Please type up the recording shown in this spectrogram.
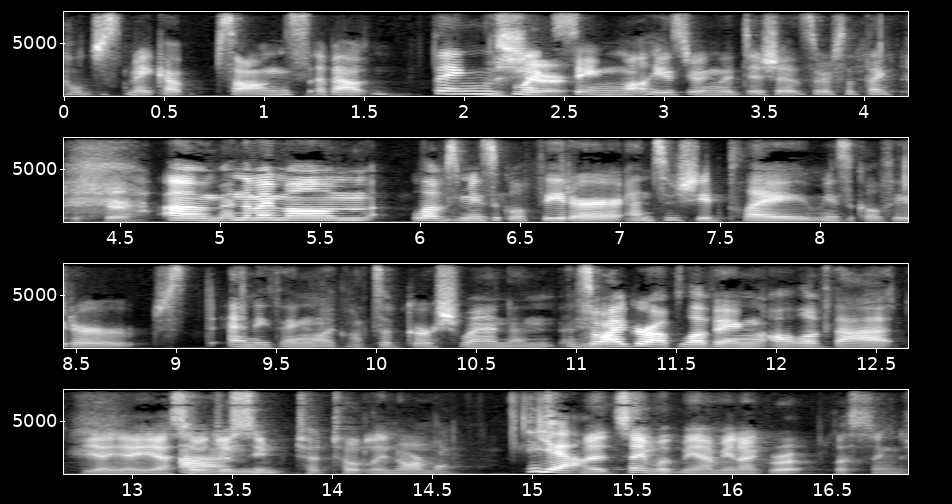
he'll just make up songs about things, Sure. like sing while he's doing the dishes or something. Sure. Um, and then my mom loves musical theater, and so she'd play musical theater, just anything like lots of Gershwin, and, and so Yeah. I grew up loving all of that. Yeah, yeah, yeah. So it just Um, seemed t- totally normal. Yeah, Uh, Same with me. I mean, I grew up listening to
